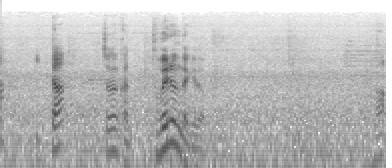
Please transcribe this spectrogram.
った？行った？ちょなんか飛べるんだけど。あ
